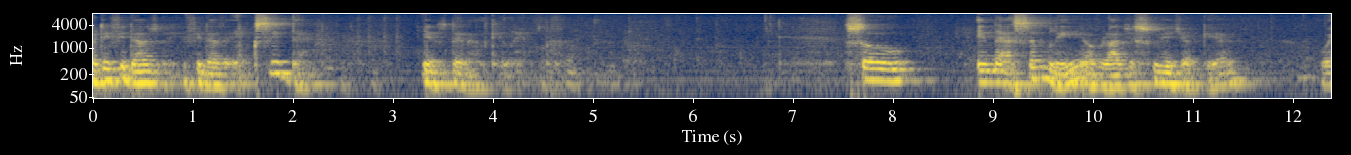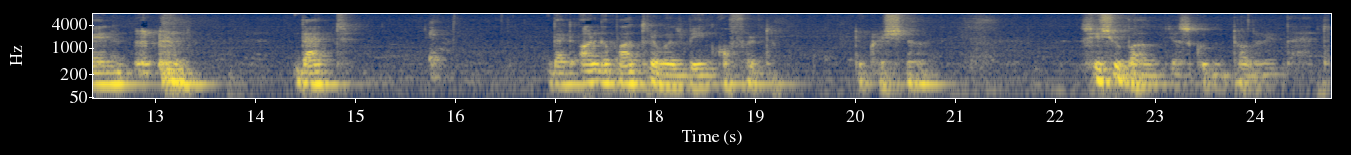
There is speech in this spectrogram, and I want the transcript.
But if he does, if he does exceed that, yes, then I'll kill him. So, in the assembly of Rajasuya Yajna, when that that Arghapatra was being offered to Krishna, Shishupal just couldn't tolerate that.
